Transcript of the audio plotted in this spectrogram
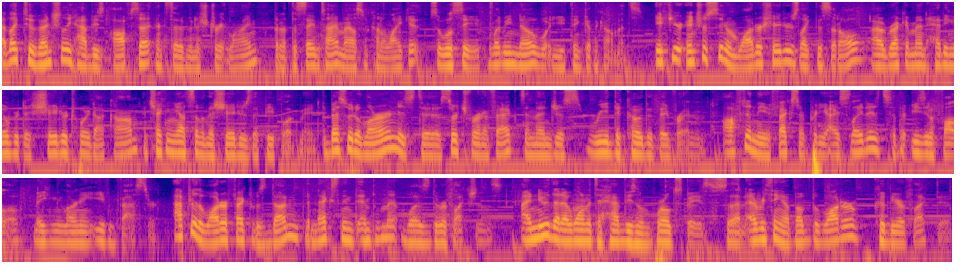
I'd like to eventually have these offset instead of in a straight line, but at the same time I also kind of like it, so we'll see. Let me know what you think in the comments. If you're interested in water shaders like this at all, I would recommend heading over to shadertoy.com and checking out some of the shaders that people have made. The best way to learn is to search for an effect and then just read the code that they've written. Often the effects are pretty isolated, so they're easy to follow, making learning even faster. After the water effect was done, the next thing to implement was the reflections. I knew that I wanted to have these in world space so that everything above the water could be reflected.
